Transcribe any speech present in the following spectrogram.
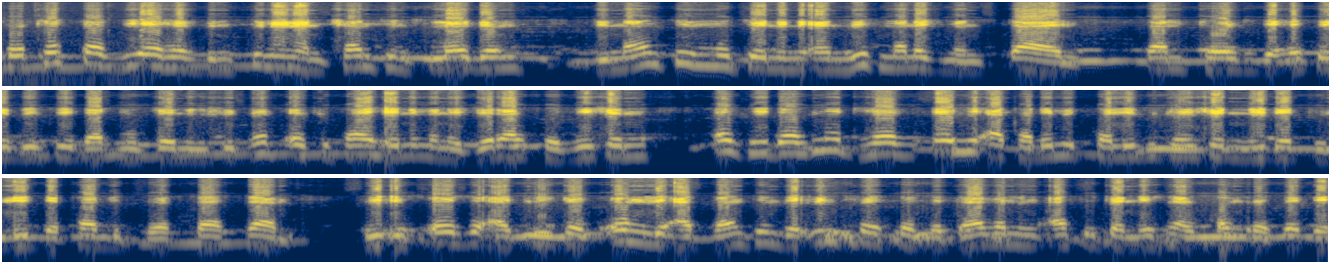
Protesters here have been singing and chanting slogans denouncing Motsoeneng and his management style. Some told the SABC that Motsoeneng should not occupy any managerial position as he does not have any academic qualification needed to lead the public broadcaster. He is also accused of only advancing the interests of the governing African National Congress at the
